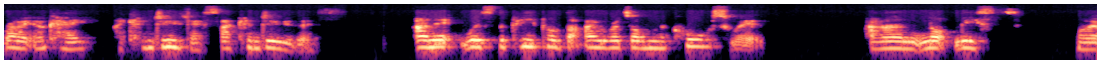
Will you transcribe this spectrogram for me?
right, okay, I can do this. I can do this. And it was the people that I was on the course with, and not least my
